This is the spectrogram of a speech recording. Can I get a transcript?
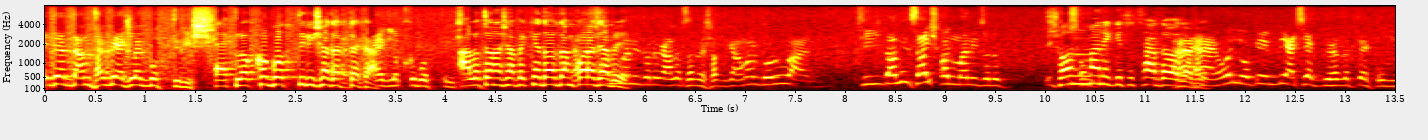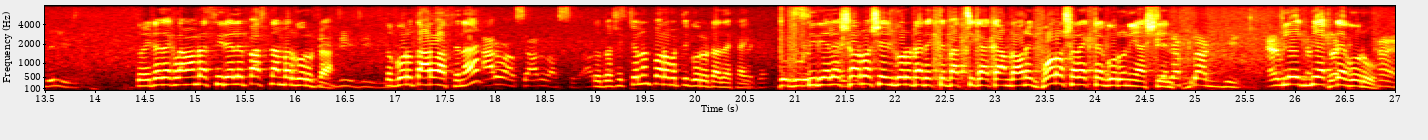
এটার দাম থাকবে এক লাখ বত্রিশ। এক লক্ষ বত্রিশ হাজার টাকা। এক লক্ষ বত্রিশ। আলোচনা সাপেক্ষে দরদাম করা যাবে। আলোচনার সাথে আমার গরু চিজ চাই সম্মানীজনক। একটু সম্মানে কিছু ছাড় দেওয়া হ্যাঁ যাবে। হ্যাঁ ওই লোকে এমনি আসে এক দুই হাজার টাকা কম দিলি। তো এটা দেখলাম আমরা সিরিয়ালের পাঁচ নাম্বার গরুটা। তো গরু তো আরও আছে না? আরও আছে আরও আছে তো দর্শক চলুন পরবর্তী গরুটা দেখাই। সিরিয়ালের সর্বশেষ গরুটা দেখতে পাচ্ছি কাকা। আমরা অনেক বড় সড় একটা গরু নিয়ে আসলেন। এটা ফ্ল্যাগ বি একটা গরু। হ্যাঁ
